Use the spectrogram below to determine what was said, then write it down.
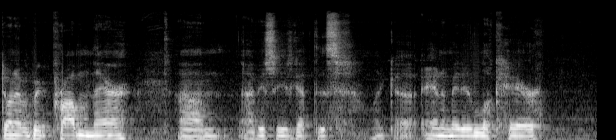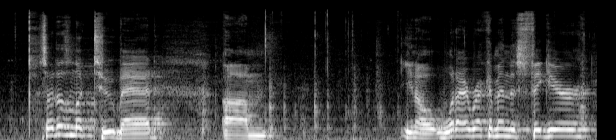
Don't have a big problem there. Um, obviously, he's got this like uh, animated look hair, so it doesn't look too bad. Um, you know, would I recommend this figure?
